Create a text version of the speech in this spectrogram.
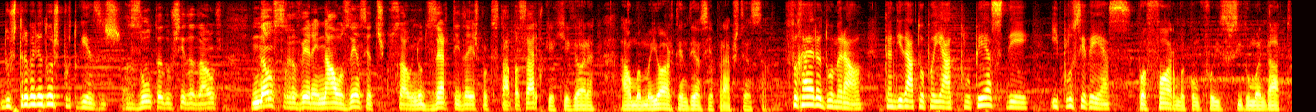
dos Trabalhadores Portugueses. Resulta dos cidadãos não se reverem na ausência de discussão e no deserto de ideias porque se está a passar. Porque aqui agora há uma maior tendência para a abstenção. Ferreira do Amaral, candidato apoiado pelo PSD e pelo CDS. Com a forma como foi exercido o mandato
